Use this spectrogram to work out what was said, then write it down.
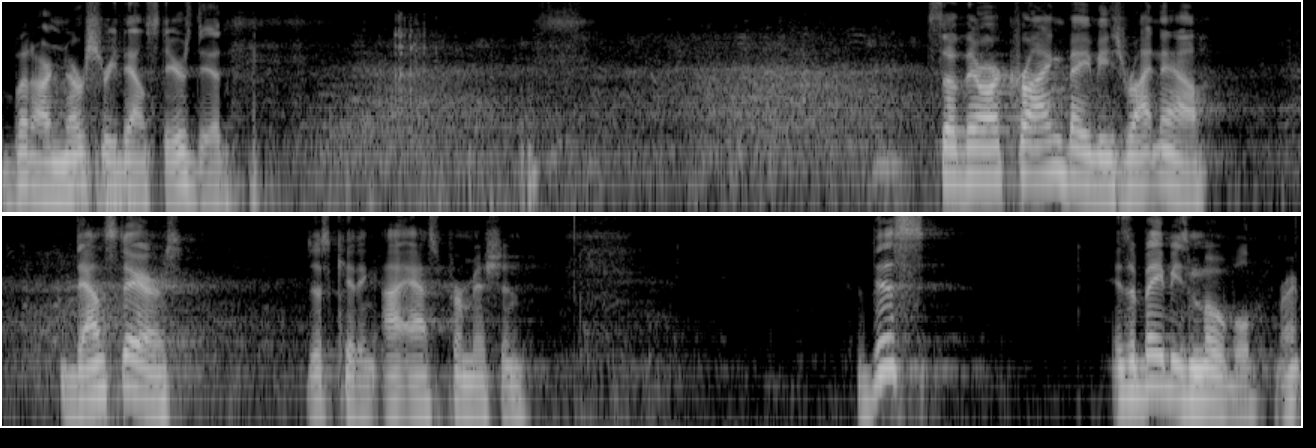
But our nursery downstairs did. So there are crying babies right now downstairs. Just kidding. I asked permission. This is a baby's mobile, right?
